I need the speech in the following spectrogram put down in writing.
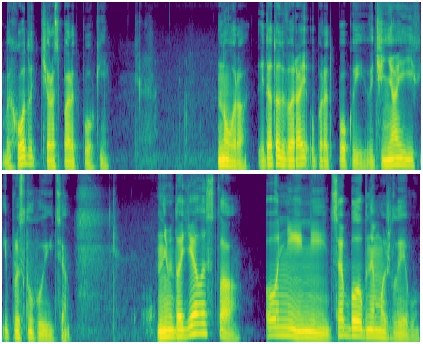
Виходить через передпокій. Нора йде до дверей у передпокої, відчиняє їх і прислухається. Не вдає листа? О, ні, ні, це було б неможливо.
